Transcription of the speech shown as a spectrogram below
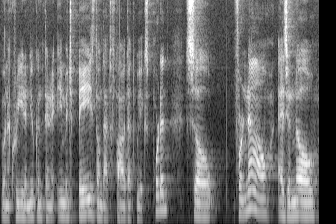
We want to create a new container image based on that file that we exported. So for now, as you know,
